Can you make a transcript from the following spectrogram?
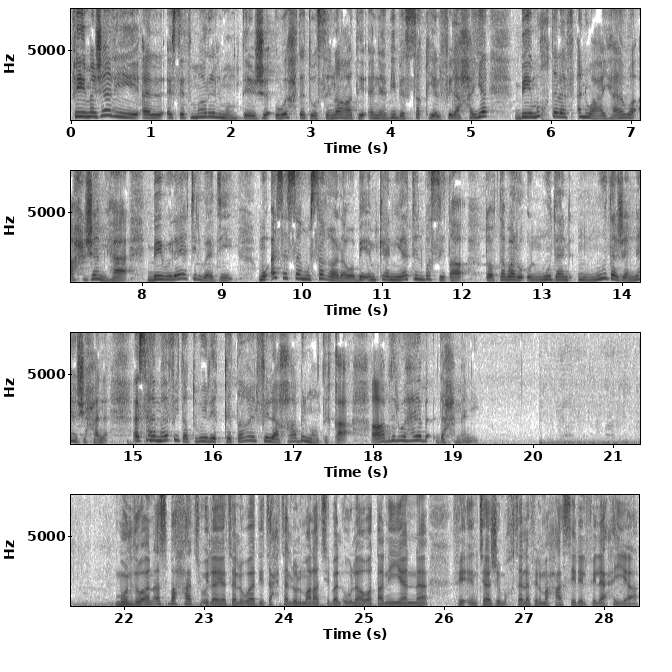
في مجال الاستثمار المنتج وحدة صناعة أنابيب السقي الفلاحية بمختلف أنواعها وأحجامها بولاية الوادي. مؤسسة مصغرة وبإمكانيات بسيطة تعتبر نموذجا ناجحا. أسهم في تطوير قطاع الفلاحة بالمنطقة. عبد الوهاب دحمني. منذ أن أصبحت ولاية الوادي تحتل المراتب الأولى وطنيا في إنتاج مختلف المحاصيل الفلاحية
